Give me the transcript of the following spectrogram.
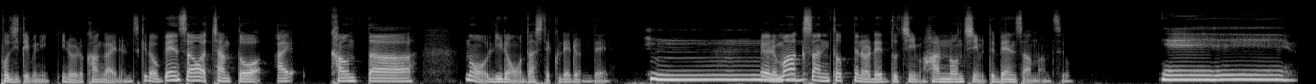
ポジティブにいろいろ考えるんですけど、ベンさんはちゃんとあカウンターの理論を出してくれるんで、うんいわゆるマークさんにとってのレッドチーム、反論チームってベンさんなんですよ。えー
